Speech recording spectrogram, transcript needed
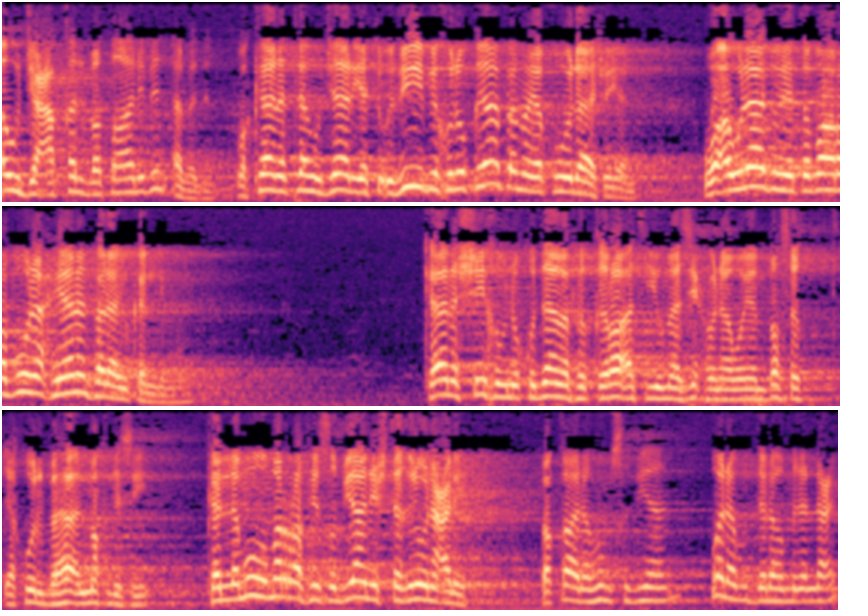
أوجع قلب طالب أبدا وكانت له جارية تؤذيه بخلقها فما يقول لا شيئا وأولاده يتضاربون أحيانا فلا يكلمهم كان الشيخ ابن قدامة في القراءة يمازحنا وينبسط يقول بهاء المقدسي كلموه مرة في صبيان يشتغلون عليه. فقال هم صبيان ولا بد لهم من اللعب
